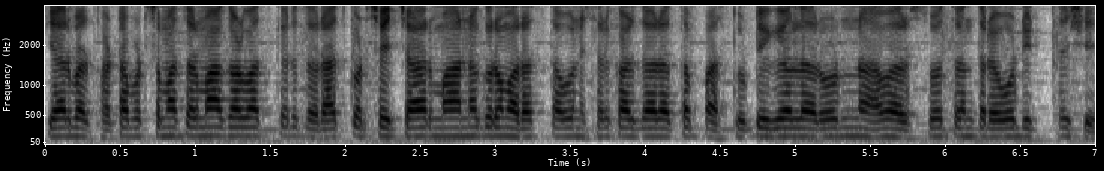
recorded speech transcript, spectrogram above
ત્યારબાદ ફટાફટ સમાચારમાં આગળ વાત કરીએ તો રાજકોટ સહિત ચાર મહાનગરોમાં રસ્તાઓની સરકાર દ્વારા તપાસ તૂટી ગયેલા રોડના હવે સ્વતંત્ર ઓડિટ થશે.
